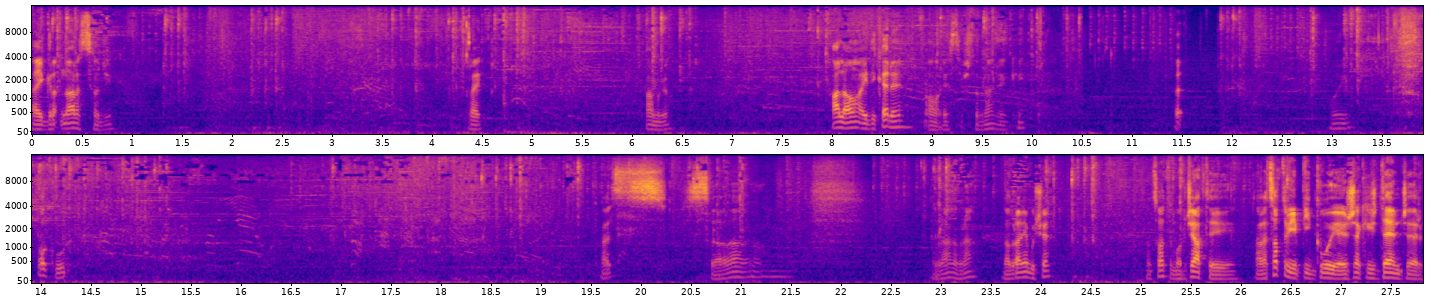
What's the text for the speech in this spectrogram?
Ej, gra... naraz chodzi. Graj. Mam go. Halo, ID Carry? O, jesteś, dobra, dzięki. E. Oj. O kur... Let's... So... Dobra, dobra. Dobra, nie bój się. No co ty, mordziaty? Ale co ty mnie pingujesz? Jakiś danger?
